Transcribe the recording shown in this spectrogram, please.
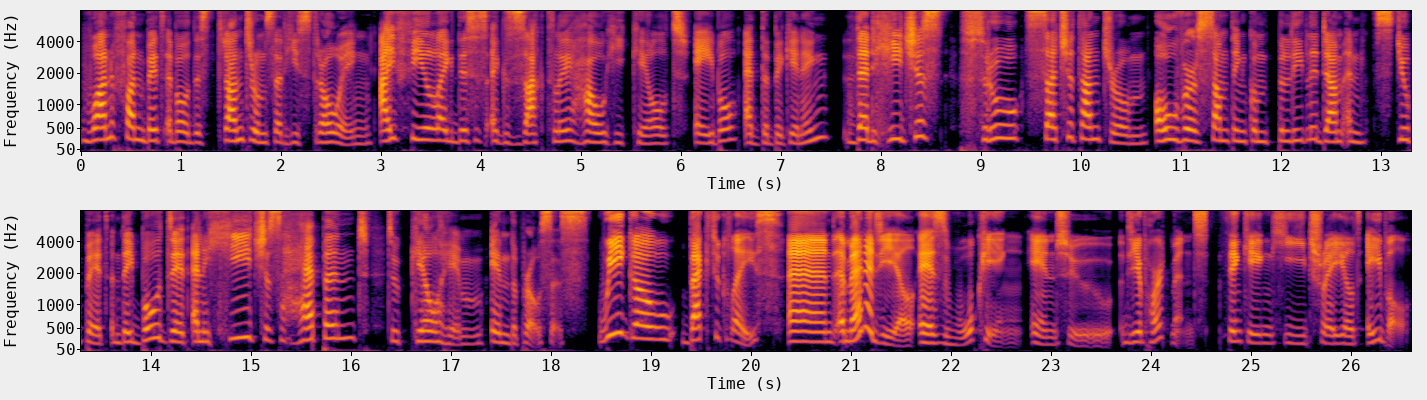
one fun bit about the tantrums that he's throwing, I feel like this is exactly how he killed Abel at the beginning. That he just threw such a tantrum over something completely dumb and stupid, and they both did, and he just happened to kill him in the process. We go back to Chloe's, and Amenadiel is walking into the apartment thinking he trailed Abel.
